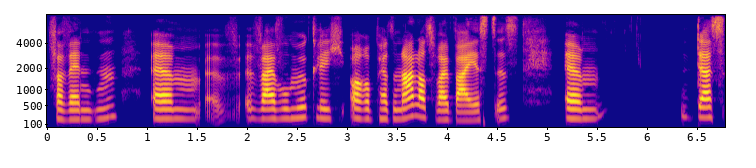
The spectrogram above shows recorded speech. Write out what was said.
verwenden ähm, weil womöglich eure Personalauswahl biased ist, ähm, das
